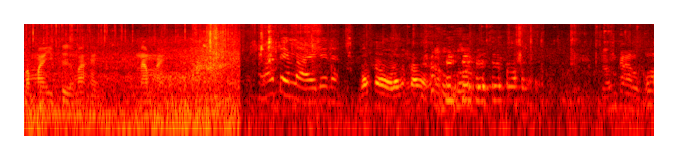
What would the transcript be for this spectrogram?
ทำไมซื้อมาให้น้ำใหม่ว่าแต่ไรได้น่ะรองเท้ารองเท้ารองเท้าก็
